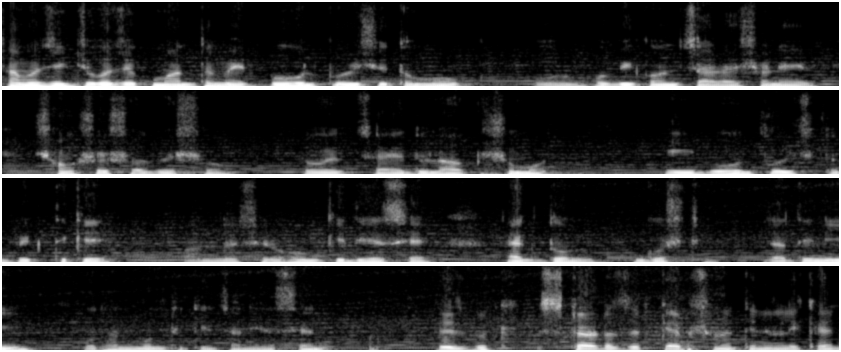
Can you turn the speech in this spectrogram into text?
সামাজিক যোগাযোগ মাধ্যমের বহুল পরিচিত মুখ ও হবিগঞ্জ চার আসনের সংসদ সদস্য সৈয়দ জায়েদুল হক সুমন। এই বহুল পরিচিত ব্যক্তিকে প্রাণনাশের হুমকি দিয়েছে একদল গোষ্ঠী, যা তিনি প্রধানমন্ত্রীকে জানিয়েছেন। ফেসবুক স্ট্যাটাসের ক্যাপশনে তিনি লেখেন,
